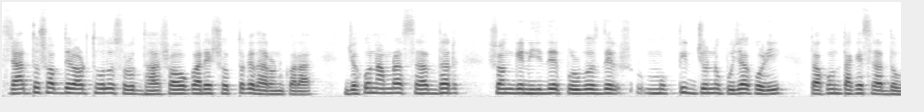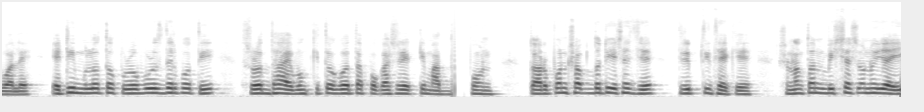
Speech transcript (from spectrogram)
শ্রাদ্ধ শব্দের অর্থ হলো শ্রদ্ধা সহকারে সত্যকে ধারণ করা। যখন আমরা শ্রাদ্ধার সঙ্গে নিজেদের পূর্বজদের মুক্তির জন্য পূজা করি, তখন তাকে শ্রাদ্ধ বলে। এটি মূলত পূর্বপুরুষদের প্রতি শ্রদ্ধা এবং কৃতজ্ঞতা প্রকাশের একটি মাধ্যম। তর্পণ শব্দটি এসেছে তৃপ্তি থেকে। সনাতন বিশ্বাস অনুযায়ী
